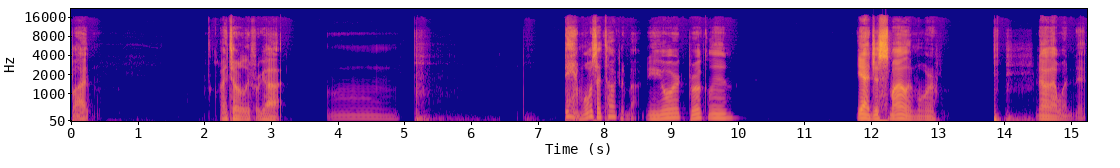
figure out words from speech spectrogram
but I totally forgot. Mm. Damn, what was I talking about? New York, Brooklyn. Yeah, just smiling more. No, that wasn't it.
